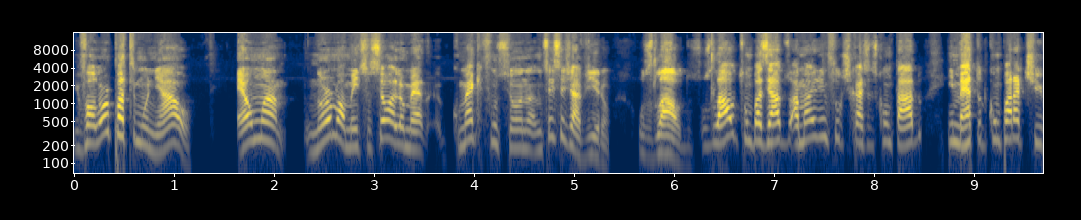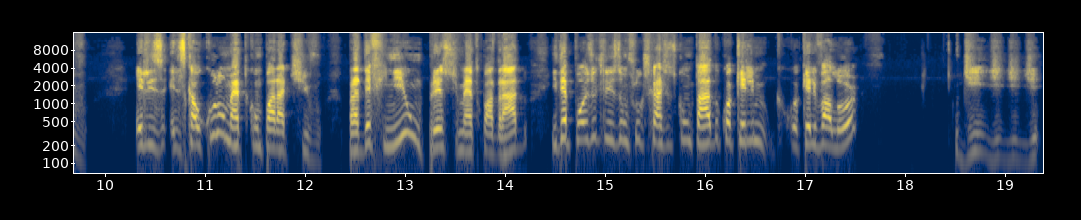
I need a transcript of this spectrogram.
E o valor patrimonial é uma. Normalmente, se você olha como é que funciona, não sei se vocês já viram, os laudos. Os laudos são baseados, a maioria em fluxo de caixa descontado e método comparativo. Eles, eles calculam o método comparativo para definir um preço de metro quadrado e depois utilizam um fluxo de caixa descontado com aquele, com aquele valor de, de, de, de,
